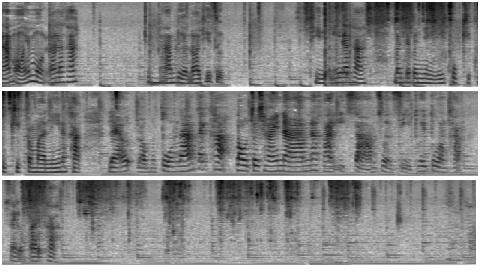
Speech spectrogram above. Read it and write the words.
น้ำออกให้หมดแล้วนะคะ จนน้ำเหลือน้อยที่สุด ทีนี้นะคะ มันจะเป็นอย่างนี้คุกคิกคุกคิกประมาณนี้นะคะ แล้วเรามาตวงน้ำกันค่ะ เราจะใช้น้ำนะคะอีก3ส่วน4ถ้วยตวงค่ะ ใส่ลงไปค่ะนะคะ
